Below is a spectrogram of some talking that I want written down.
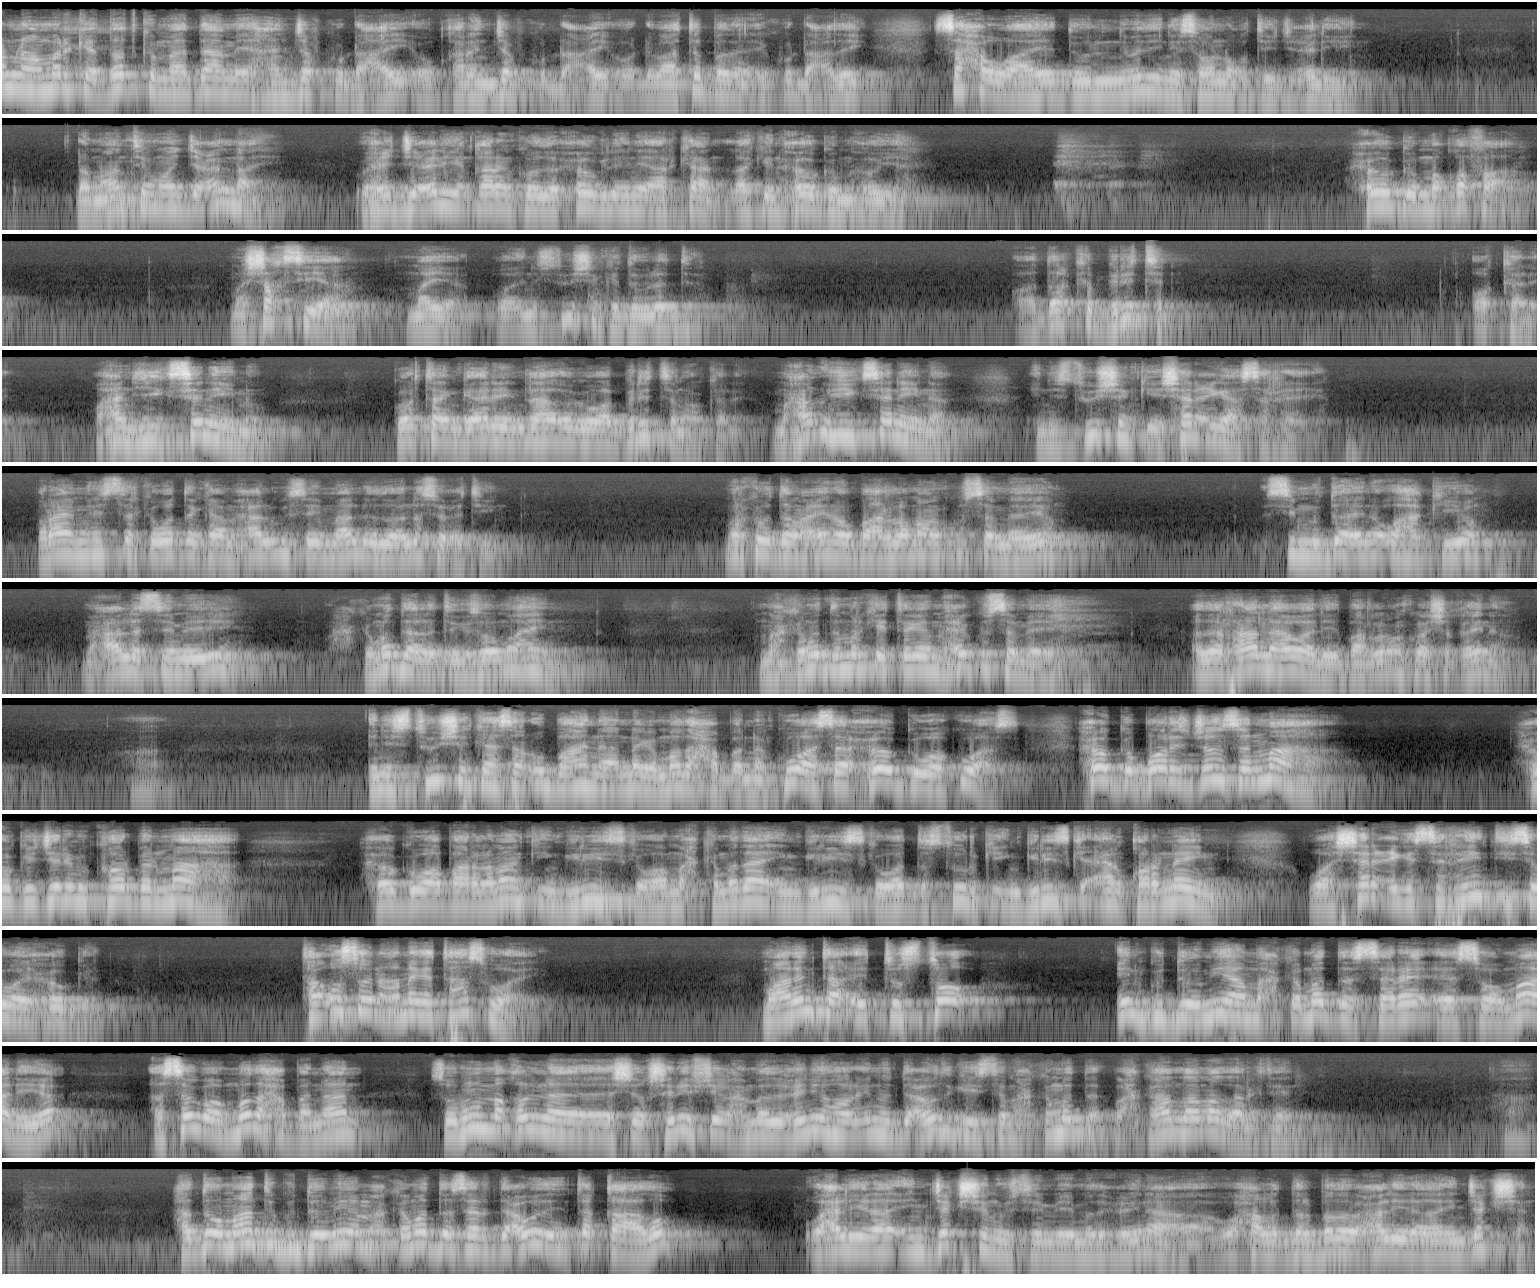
rabnaa marka dadku maadaama hanjab ku dhacay oo qaranjab ku dhacay oo dhibaato badan ay ku dhacday sax waaye dowladnimadii inay soo noqotay jecel yihiin. Dhammaanteen waan jecelnahay. Waxay jecel yihiin qarankooda xoogle inay arkaan laakiin xoogga muxuu yahay xoogga ma qofa ma shaksiya maya. Waa institutionka dowladda. Waa dalka britain oo kale. Waxaan hiigsanayno goortaan gaarayn ilaha oga waa britain oo kale. Maxaan u hiigsanaynaa institutionka iyo sharcigaa sarreeya prime ministerka waddanka maxaa lagu sayay maalidooda waa la socotiin. Markuu damca inuu baarlamaan ku sameeyo si muddo ayna u hakiyo maxaa la sameeyey? Maxkamaddaa la tegey soo ma ahayn? Maxkamadda markay tageen maxay ku sameeyeen? Adeer raalli hawaa liyi baarlamaanka waa shaqayna. Institutionkaasaan u baahanay annaga madaxa bannaan. Kuwaasaa xoogga waa kuwaas. Xoogga boris johnson ma aha. Xoogga jeremy corben ma aha xoogga waa baarlamaanka ingiriiska waa maxkamadaha ingiriiska waa dastuurka ingiriiska aan qornayn waa sharciga sarrayntiisa waay xoogga taa u sugna annaga taas waaye. Maalintaa ay tusto in guddoomiyaha maxkamadda sare ee soomaaliya isagoo madaxa bannaan soo ma maqlina sheekh shariif sheekh axmed waxinihii hore inuu dacwad geysta maxkamadda. Wax ka hadlaa maad aragteen? Hadduu maanta guddoomiyaha maxkamadda sare dacwada inta qaado waxaa la yidhahdaa injection uu sameeyey madaxweynaha. Waxaa la dalbada waxaa la yidhahdaa injection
